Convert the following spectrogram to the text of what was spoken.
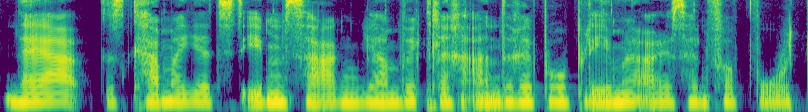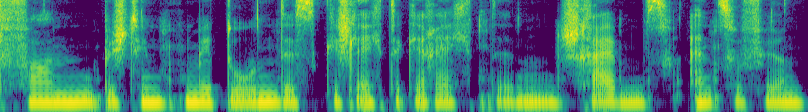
Naja, das kann man jetzt eben sagen, wir haben wirklich andere Probleme als ein Verbot von bestimmten Methoden des geschlechtergerechten Schreibens einzuführen.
